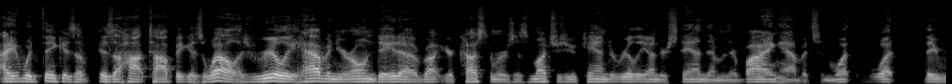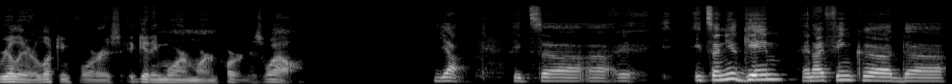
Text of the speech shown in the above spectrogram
i would think is a is a hot topic as well is really having your own data about your customers as much as you can to really understand them and their buying habits and what what they really are looking for is getting more and more important as well yeah it's uh, uh it's a new game, and I think uh, the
